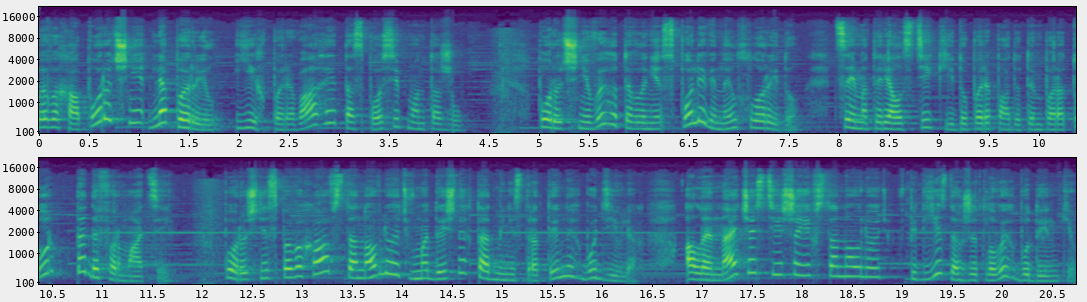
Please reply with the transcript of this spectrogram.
ПВХ поручні для перил, їх переваги та спосіб монтажу. Поручні виготовлені з полівінилхлориду. Цей матеріал стійкий до перепаду температур та деформацій. Поручні з ПВХ встановлюють в медичних та адміністративних будівлях, але найчастіше їх встановлюють в під'їздах житлових будинків.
